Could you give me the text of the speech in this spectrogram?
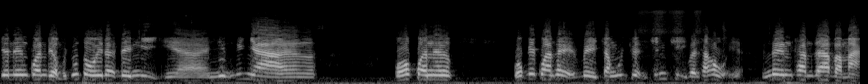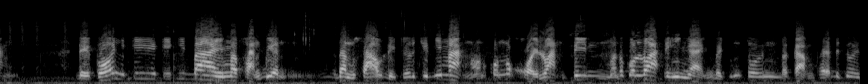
cho nên quan điểm của chúng tôi đã đề nghị à, những cái nhà có quan có cái quan hệ về trong cái chuyện chính trị và xã hội nên tham gia vào mạng để có những cái cái cái bài mà phản biện làm sao để cho trên cái mạng nó nó khỏi loạn tin mà nó có loạn cái hình ảnh mà chúng tôi đã cảm thấy tôi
